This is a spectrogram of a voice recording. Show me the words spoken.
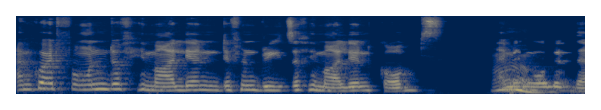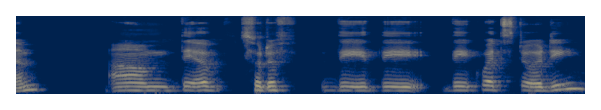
I'm quite fond of Himalayan, different breeds of Himalayan cobs. I mean, Oh. all of them. Um, they're sort of they they they're quite sturdy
